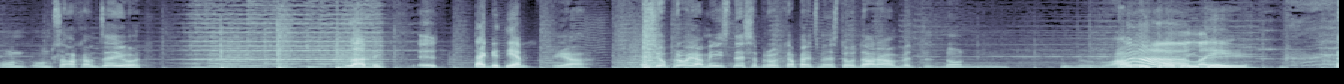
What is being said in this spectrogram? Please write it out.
un, un sākam dzējot. Labi, tagad, ja? Jā. Es joprojām īsti nesaprotu, kāpēc mēs to darām. Bet, nu, nu, Ā, Tāda lai-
